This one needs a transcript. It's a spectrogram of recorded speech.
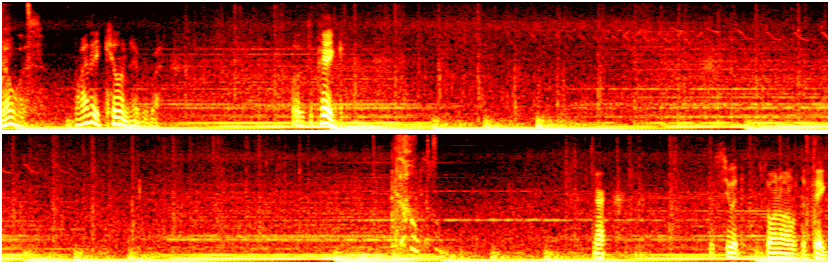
know us. Why are they killing everybody? Well, it's a pig. Alright. Let's see what's going on with the pig.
